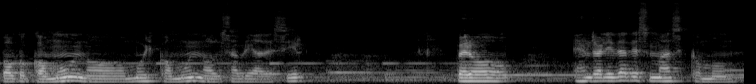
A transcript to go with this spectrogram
poco común o muy común, no lo sabría decir, pero en realidad es más como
